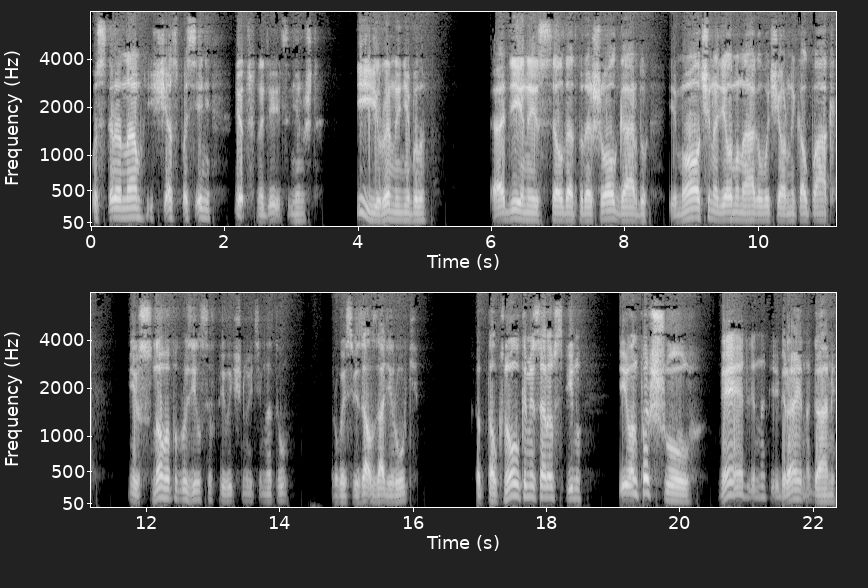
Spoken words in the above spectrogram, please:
по сторонам, ища спасения. Нет, надеяться не на что. И Ирены не было. Один из солдат подошел к Гарду и молча надел ему на голову черный колпак. Мир снова погрузился в привычную темноту. Другой связал сзади руки подтолкнул комиссара в спину, и он пошел, медленно перебирая ногами.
